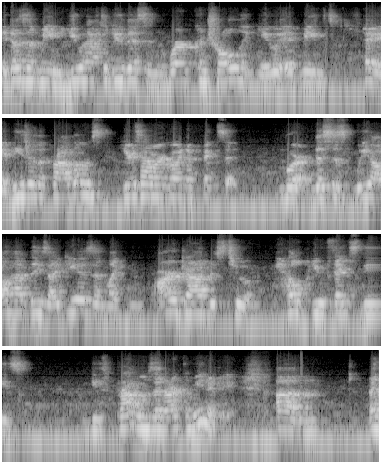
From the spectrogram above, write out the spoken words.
It doesn't mean you have to do this and we're controlling you. It means, hey, these are the problems. Here's how we're going to fix it. We're this is we all have these ideas and like our job is to help you fix these these problems in our community. Um, and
